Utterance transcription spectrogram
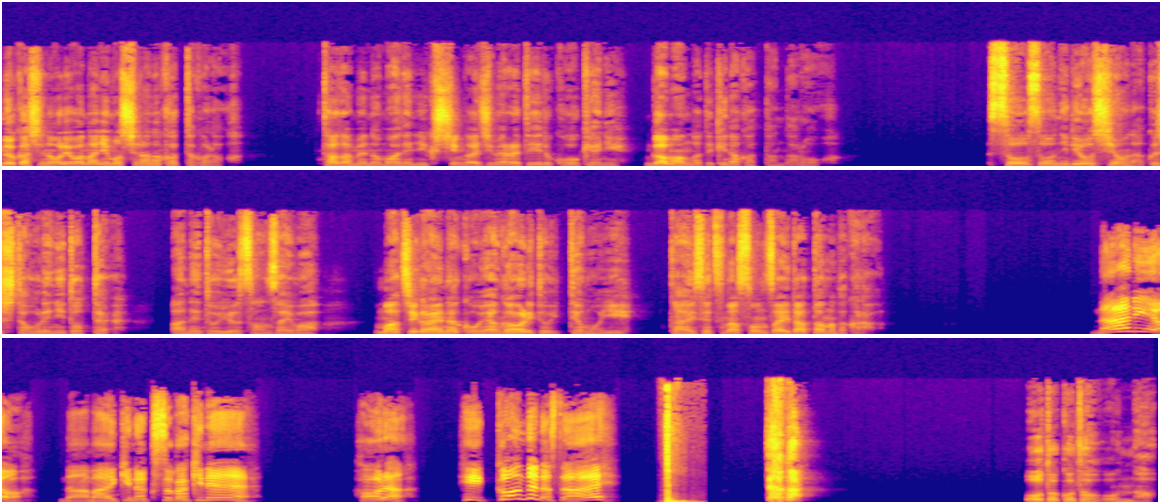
昔の俺は何も知らなかったからただ目の前で肉親がいじめられている光景に我慢ができなかったんだろう。早々に両親を亡くした俺にとって姉という存在は間違いなく親代わりと言ってもいい大切な存在だったのだから。何よ生意気なクソガキね。ほら引っ込んでなさい。男と女。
